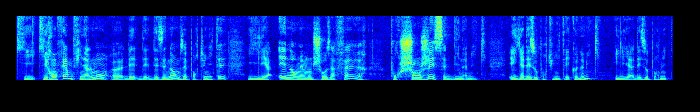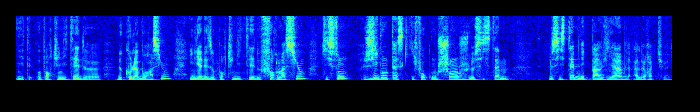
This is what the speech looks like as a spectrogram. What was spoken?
qui, renferme finalement des, des, énormes opportunités. Il y a énormément de choses à faire pour changer cette dynamique. Et il y a des opportunités économiques, il y a des opportunités, opportunités de, collaboration, il y a des opportunités de formation qui sont gigantesques. Il faut qu'on change le système. Le système n'est pas viable à l'heure actuelle.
